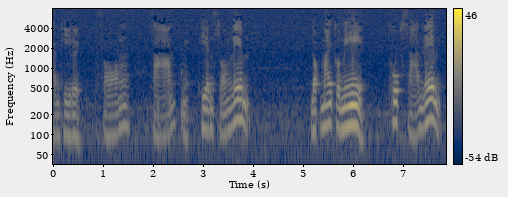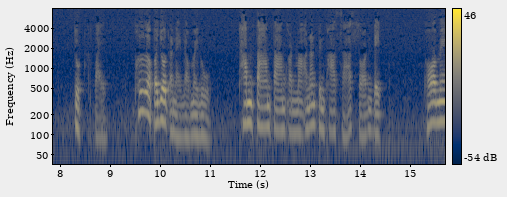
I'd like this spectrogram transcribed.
ทันทีเลย สองสามเนี่ยเทียนสองเล่ม ดอกไม้ก็มี ทูบสามเล่ม จุดไป เพื่อประโยชน์อันไหนเราไม่รู้ทำตามตามกันมา อันนั้นเป็นภาษาสอนเด็กพ่อแม่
